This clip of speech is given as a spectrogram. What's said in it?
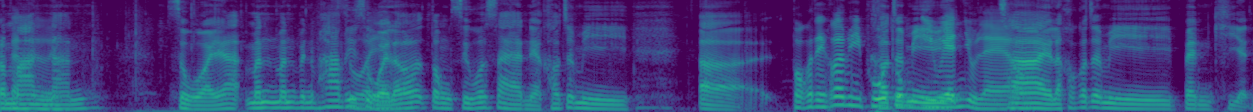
ประมาณกันเลยนั้น สวยอะมันมันเป็นภาพที่สสวยวยอะแล้วตรง Silver Sand เนี่ยเขาจะมีเอ่อ ปกติก็มีพูดเขาทุจะกมีอีเวนต์อยู่แล้ว ใช่ แล้วเขาก็จะมีเป็นเขียน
